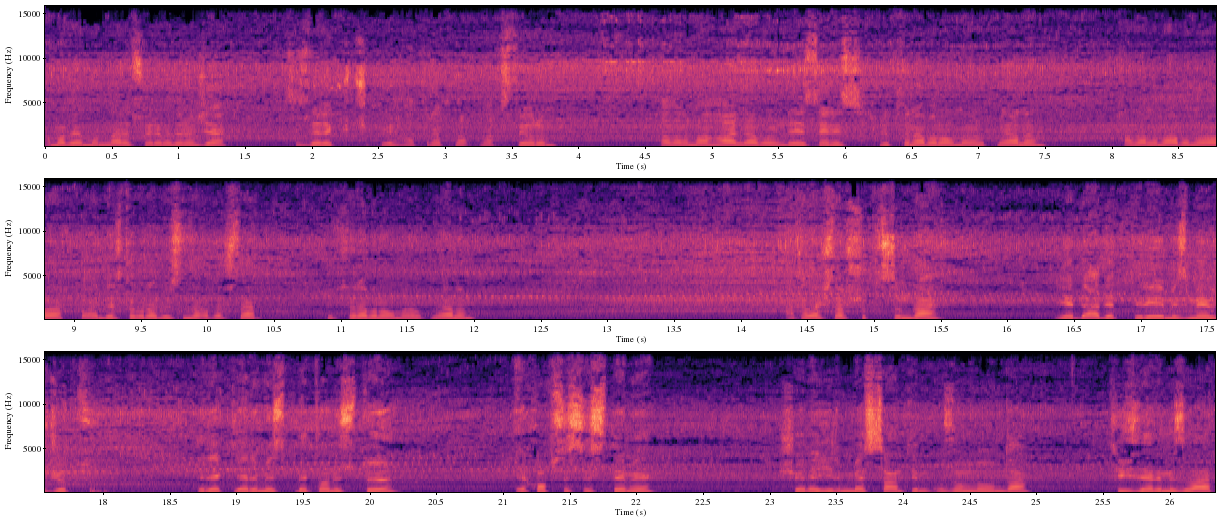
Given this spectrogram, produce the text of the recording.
Ama ben bunları söylemeden önce sizlere küçük bir hatırlatma yapmak istiyorum. Kanalıma hala abone değilseniz lütfen abone olmayı unutmayalım. Kanalıma abone olarak bana destek olabilirsiniz arkadaşlar. Lütfen abone olmayı unutmayalım. Arkadaşlar şu kısımda 7 adet direğimiz mevcut. Direklerimiz beton üstü. Ekopsi sistemi. Şöyle 25 santim uzunluğunda tijlerimiz var.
